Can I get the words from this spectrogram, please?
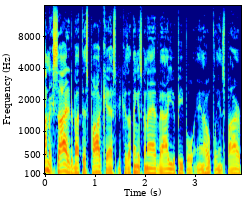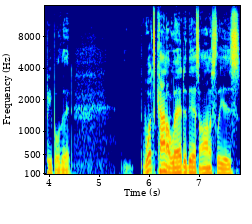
am excited about this podcast because I think it's going to add value to people and hopefully inspire people. That what's kind of led to this, honestly, is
